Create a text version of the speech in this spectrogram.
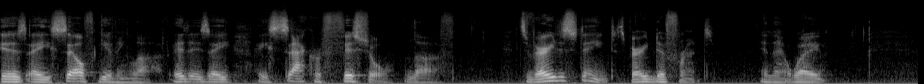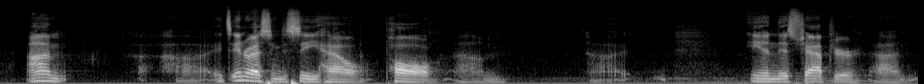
is a self giving love, it is a, a sacrificial love. It's very distinct, it's very different in that way. Um, uh, it's interesting to see how Paul, um, uh, in this chapter, um,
